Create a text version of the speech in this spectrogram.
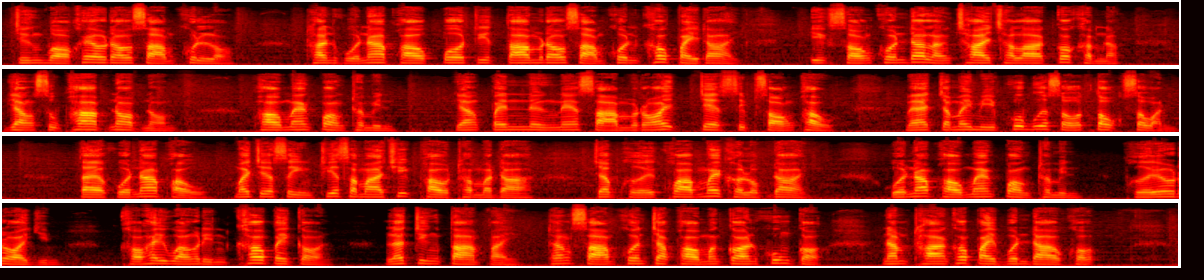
จึงบอกให้เราสามคนรอท่านหัวหน้าเผ่าโปรดติดตามเราสามคนเข้าไปได้ อีกสองคนด้านหลังชายชราก็คำนับ อย่างสุภาพนอบน้อม เผ่าแมงป่องทมิน ยังเป็นหนึ่งใน 372 เผ่า แม้จะไม่มีผู้อาวุโสตกสวรรค์ แต่หัวหน้าเผ่าไม่ใช่สิ่งที่สมาชิกเผ่าธรรมดา จะเผยความไม่เคารพได้ หัวหน้าเผ่าแมงป่องทมิน เผยรอยยิ้ม เขาให้วังรินเข้าไปก่อน และจึงตามไป ทั้งสามคนจากเผ่ามังกรคุ้มเกาะนำทางเข้าไปบนดาวเคราะห์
